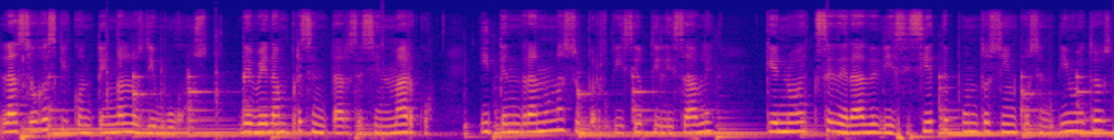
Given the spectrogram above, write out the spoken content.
Las hojas que contengan los dibujos deberán presentarse sin marco y tendrán una superficie utilizable que no excederá de 17.5 centímetros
